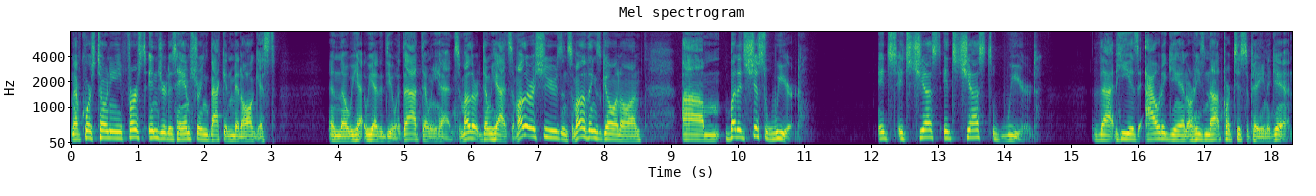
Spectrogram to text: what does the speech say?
Now, of course, Toney first injured his hamstring back in mid August and though we had we had to deal with that, then we had some other then we had some other issues and some other things going on. Um, but it's just weird. It's it's just it's just weird that he is out again or he's not participating again.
